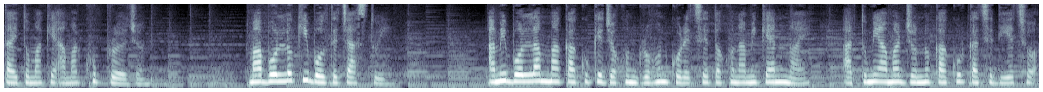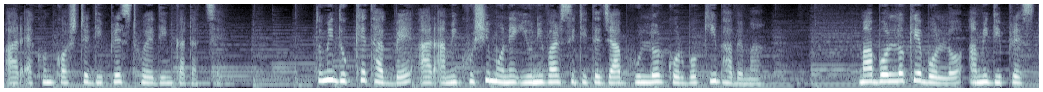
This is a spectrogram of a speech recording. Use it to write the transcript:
তাই তোমাকে আমার খুব প্রয়োজন। মা বলল, কি বলতে চাস তুই? আমি বললাম, মা কাকুকে যখন গ্রহণ করেছে তখন আমি কেন নয়, আর তুমি আমার জন্য কাকুর কাছে দিয়েছ, আর এখন কষ্টে ডিপ্রেসড হয়ে দিন কাটাচ্ছে। তুমি দুঃখে থাকবে, আর আমি খুশি মনে ইউনিভার্সিটিতে যা হুল্লোর করব কীভাবে, মা? মা বলল, কে বলল, আমি ডিপ্রেসড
